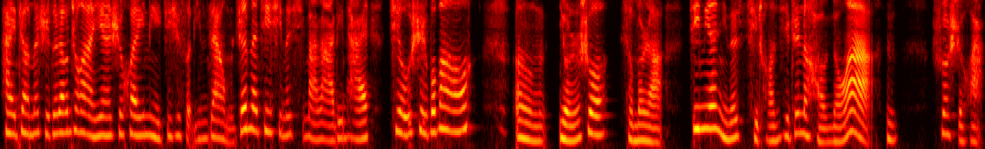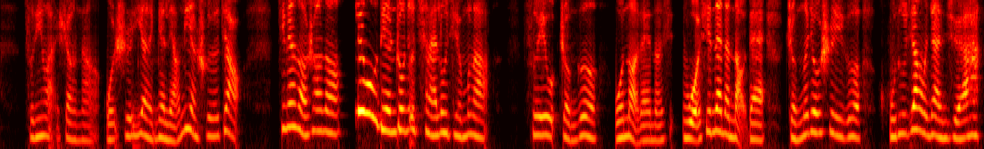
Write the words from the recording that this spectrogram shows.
嗨，这样的时刻当中啊，依然是欢迎你继续锁定在我们正在进行的喜马拉雅电台糗事播报哦。嗯，有人说小妹儿啊。今天你的起床气真的好浓啊！说实话，昨天晚上呢，我是夜里面两点睡的觉，今天早上呢六点钟就起来录节目了，所以整个我脑袋呢，我现在的脑袋整个就是一个糊涂酱的感觉啊。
